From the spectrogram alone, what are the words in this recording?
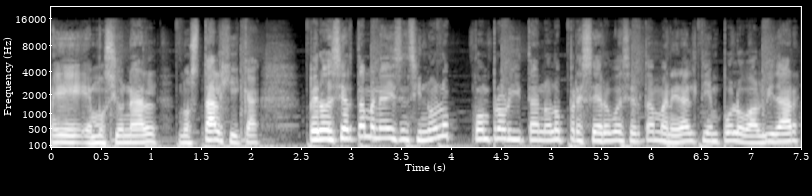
eh, emocional, nostálgica. Pero de cierta manera dicen, si no lo compro ahorita, no lo preservo, de cierta manera el tiempo lo va a olvidar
